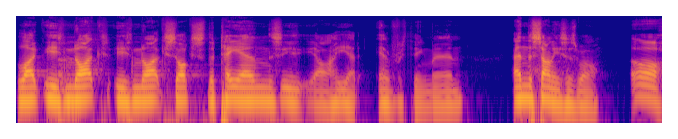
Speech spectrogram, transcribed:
like his Nike his Nike socks, the TNs. He, oh, he had everything, man, and the sunnies as well. Oh,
